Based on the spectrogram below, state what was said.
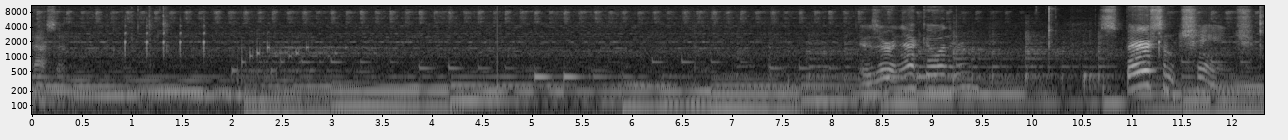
Pass it. Is there an echo in the room? Spare some change.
